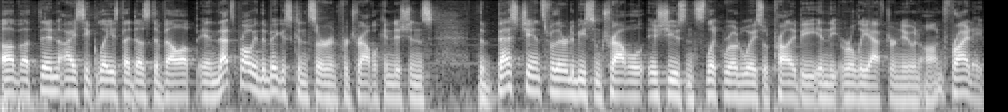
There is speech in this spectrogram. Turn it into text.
of a thin icy glaze that does develop. And that's probably the biggest concern for travel conditions the best chance for there to be some travel issues and slick roadways would probably be in the early afternoon on Friday.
